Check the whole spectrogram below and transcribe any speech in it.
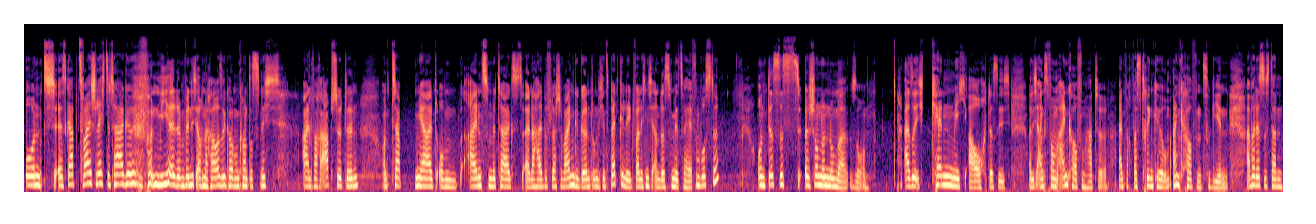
Und es gab zwei schlechte Tage von mir, dann bin ich auch nach Hause gekommen konnte es nicht einfach abschütteln und habe mir halt um eins mittags eine halbe Flasche Wein gegönnt und mich ins Bett gelegt, weil ich nicht anders mir zu helfen wusste. Und das ist äh, schon eine Nummer so. Also ich kenne mich auch, dass ich, weil ich Angst vorm Einkaufen hatte, einfach was trinke, um einkaufen zu gehen. Aber das ist dann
